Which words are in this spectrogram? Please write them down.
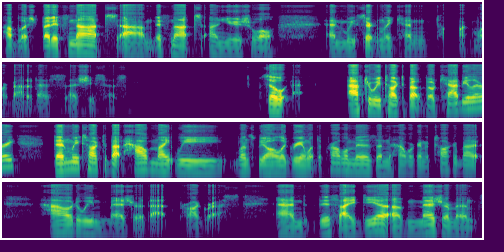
published. But it's not, um, it's not unusual. And we certainly can talk more about it, as, as she says. So after we talked about vocabulary, then we talked about how might we, once we all agree on what the problem is and how we're going to talk about it, how do we measure that progress? And this idea of measurements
